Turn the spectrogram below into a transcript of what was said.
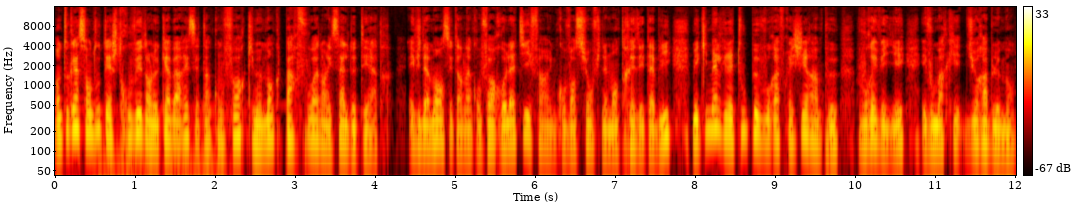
En tout cas, sans doute ai-je trouvé dans le cabaret cet inconfort qui me manque parfois dans les salles de théâtre. Évidemment, c'est un inconfort relatif, hein, une convention finalement très établie, mais qui malgré tout peut vous rafraîchir un peu, vous réveiller et vous marquer durablement.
